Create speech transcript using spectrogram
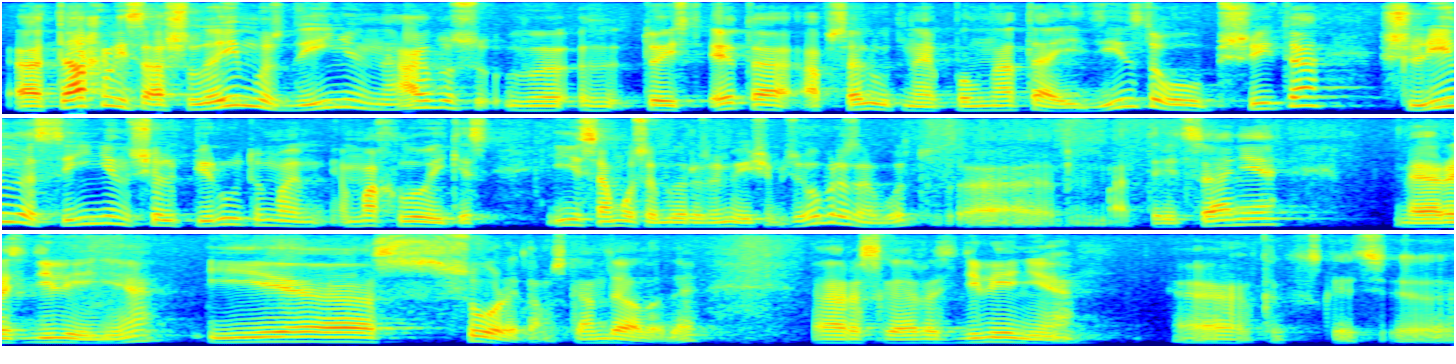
Тахлис ашлеймус динин агдус, то есть это абсолютная полнота единства, пшита шлила синин шельпируту махлойкис. И само собой разумеющимся образом вот отрицание разделения и ссоры, там, скандала, да, Э, разделения, э, как сказать, э,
